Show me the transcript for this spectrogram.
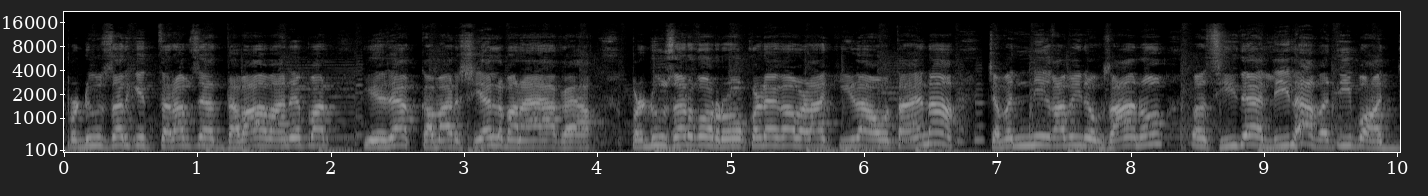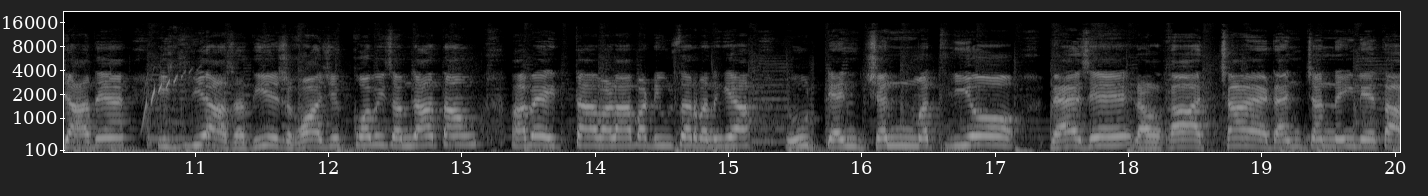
प्रोड्यूसर की तरफ़ से दबाव आने पर ये कमर्शियल बनाया गया। प्रोड्यूसर को रोकने का बड़ा कीड़ा होता है ना, चवन्नी का भी नुकसान हो तो सीधे लीलावती पहुँच जाते हैं। इसलिए सतीश कौशिक को भी समझाता हूँ, अबे इतना बड़ा प्रोड्यूसर बन गया, तू टेंशन मत लियो। वैसे लड़का अच्छा है, टेंशन नहीं लेता।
